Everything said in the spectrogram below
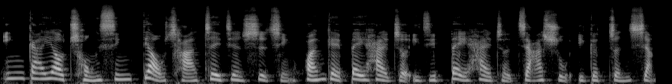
应该要重新调查这件事情，还给被害者以及被害者家属一个真相。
